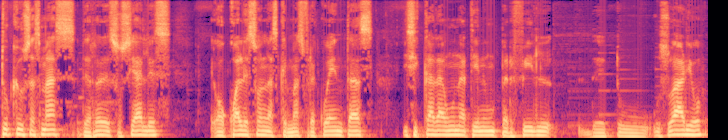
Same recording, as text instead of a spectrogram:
tú que usas más de redes sociales o cuáles son las que más frecuentas y si cada una tiene un perfil de tu usuario.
